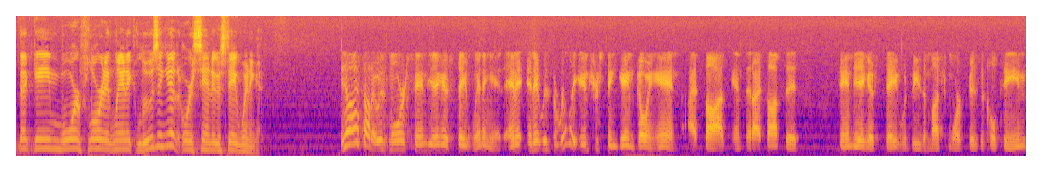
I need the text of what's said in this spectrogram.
that game more Florida Atlantic losing it or San Diego State winning it? You know, I thought it was more San Diego State winning it, and it and it was a really interesting game going in. I thought, and that I thought that San Diego State would be the much more physical team,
